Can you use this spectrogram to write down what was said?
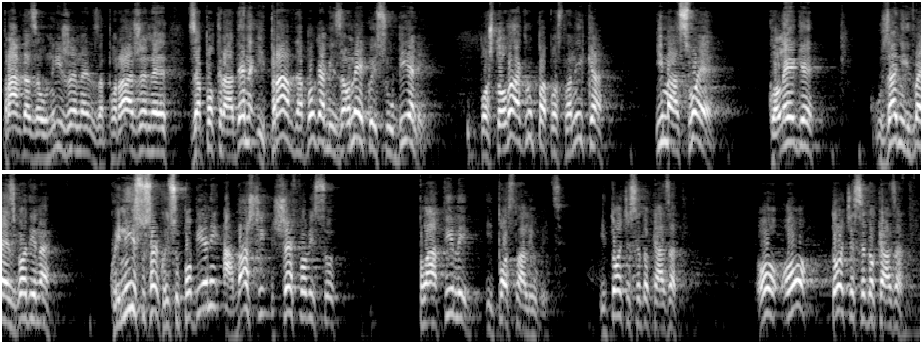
Pravda za unižene, za poražene, za pokradene i pravda, Boga mi, za one koji su ubijeni. Pošto ova grupa poslanika ima svoje kolege u zadnjih 20 godina koji nisu sad, koji su pobijeni, a vaši šefovi su platili i poslali ubice. I to će se dokazati. O, o, to će se dokazati.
